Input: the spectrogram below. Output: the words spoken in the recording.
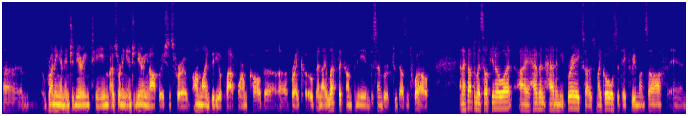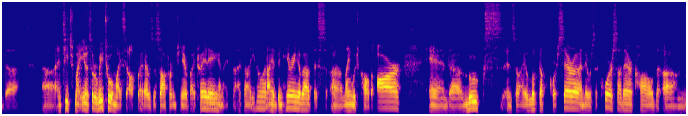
um, running an engineering team. I was running engineering and operations for an online video platform called uh, uh, Brightcove, and I left the company in December of 2012. And I thought to myself, you know what? I haven't had any breaks. I was my goal was to take three months off and uh, uh, and teach my, you know, sort of retool myself. Right? I was a software engineer by training, and I, I thought, you know what? I had been hearing about this uh, language called R and uh, MOOCs. And so I looked up Coursera, and there was a course on there called um,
